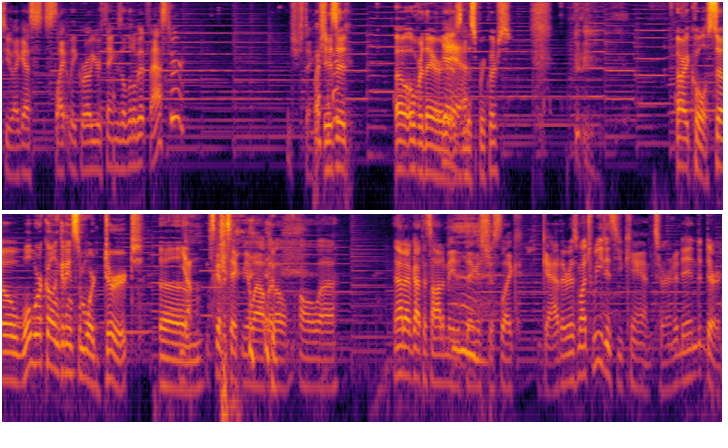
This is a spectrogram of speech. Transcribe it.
to, I guess, slightly grow your things a little bit faster. Interesting. Question Is mark? it? Oh, over there it is Yeah, yeah. in the sprinklers. All right, cool. So we'll work on getting some more dirt. Um, yeah, it's gonna take me a while, but I'll, I'll uh, now that I've got this automated thing, it's just like gather as much wheat as you can, turn it into dirt.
